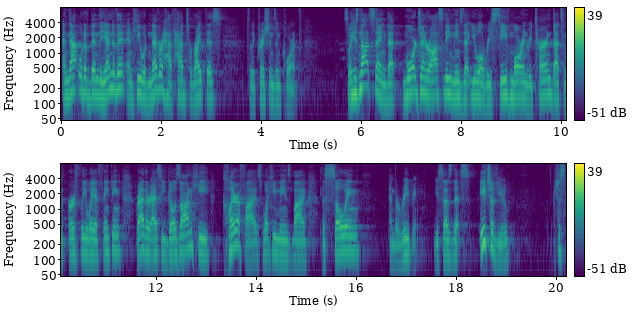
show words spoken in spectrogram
And that would have been the end of it, and he would never have had to write this to the Christians in Corinth. So he's not saying that more generosity means that you will receive more in return. That's an earthly way of thinking. Rather, as he goes on, he clarifies what he means by the sowing and the reaping. He says this each of you, just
